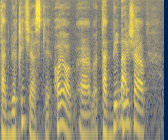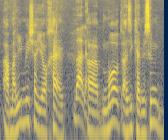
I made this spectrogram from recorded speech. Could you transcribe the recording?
تطبیقی است که آیا تطبیق بله. میشه عملی میشه یا خیر بله. ما از این کمیسیون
